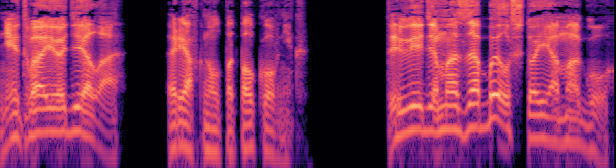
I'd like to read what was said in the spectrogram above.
«Не твое дело», — рявкнул подполковник. «Ты, видимо, забыл, что я могу».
